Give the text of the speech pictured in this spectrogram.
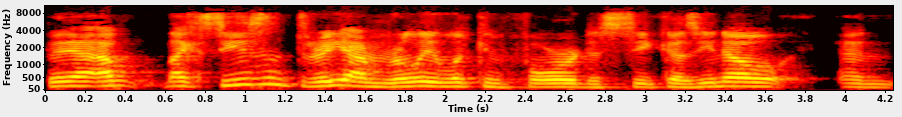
but yeah, I'm, like season three, I'm really looking forward to see because you know, and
